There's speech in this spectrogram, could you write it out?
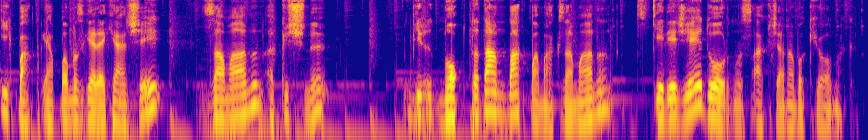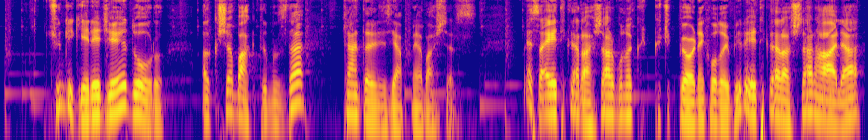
ilk bak yapmamız gereken şey zamanın akışını bir noktadan bakmamak, zamanın geleceğe doğru nasıl akacağına bakıyor olmak. Çünkü geleceğe doğru akışa baktığımızda trend analizi yapmaya başlarız. Mesela elektrikli araçlar buna küçük bir örnek olabilir. Elektrikli araçlar hala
